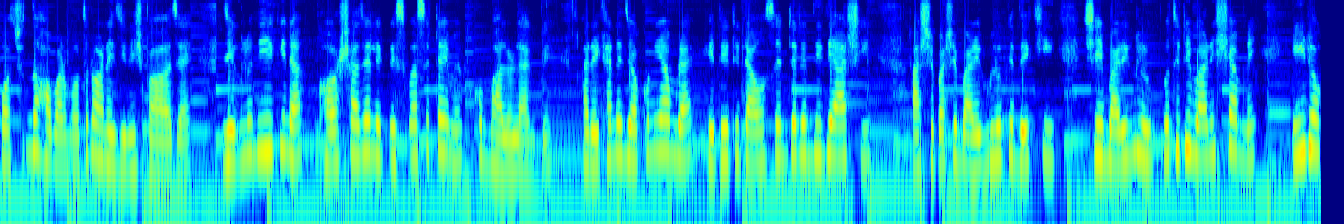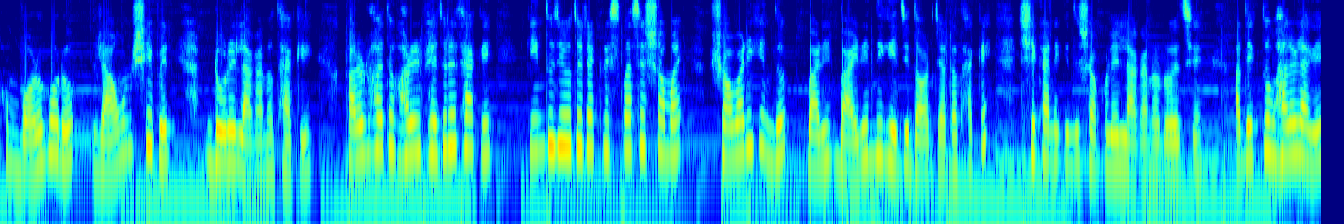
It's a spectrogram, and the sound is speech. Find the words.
পছন্দ হবার মতন অনেক জিনিস পাওয়া যায়, যেগুলো দিয়ে কিনা ঘর সাজালে ক্রিসমাসের টাইমে খুব ভালো লাগবে। আর এখানে যখনই আমরা হেঁটে হেঁটে টাউন সেন্টারের দিকে আসি, আশেপাশে বাড়িগুলোকে দেখি, সেই বাড়িগুলো প্রতিটি বাড়ির সামনে এই রকম বড় বড় রাউন্ড শেপের ডোরে লাগানো থাকে। কারোর হয়তো ঘরের ভেতরে থাকে কিন্তু যেহেতু এটা ক্রিসমাসের সময়, সবারই কিন্তু বাড়ির বাইরের দিকে যে দরজাটা থাকে, সেখানে কিন্তু সকলের লাগানো রয়েছে। আর দেখতেও ভালো লাগে,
